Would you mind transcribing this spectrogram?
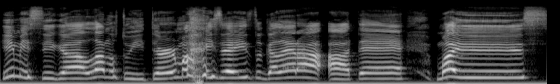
e me siga lá no Twitter. Mas é isso, galera. Até mais!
